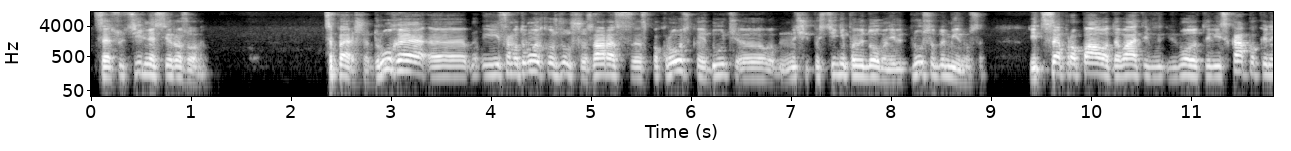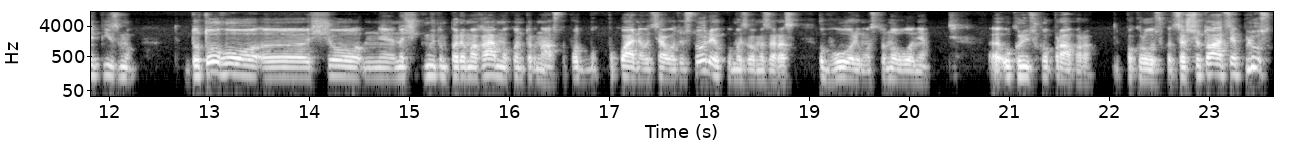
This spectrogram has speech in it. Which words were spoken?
Це суцільна сіра зона. Це перше. Друге, е, і саме тому я кажу, що зараз з Покровська йдуть е, значить, постійні повідомлення від плюсу до мінуса. І це пропало. Давайте відводити війська, поки не пізно. До того, е, що значить, ми там перемагаємо контрнаступ. От буквально оця от історія, яку ми з вами зараз обговорюємо, встановлення українського прапора Покровського, це ж ситуація плюс.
